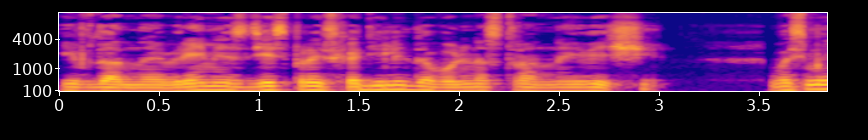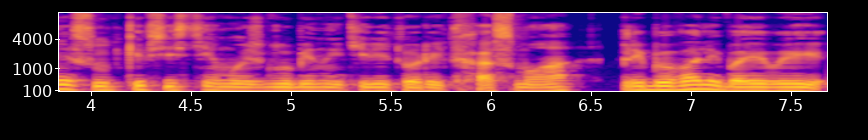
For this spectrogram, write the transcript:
И в данное время здесь происходили довольно странные вещи. Восьмые сутки в систему из глубины территории Тхасмоа прибывали боевые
